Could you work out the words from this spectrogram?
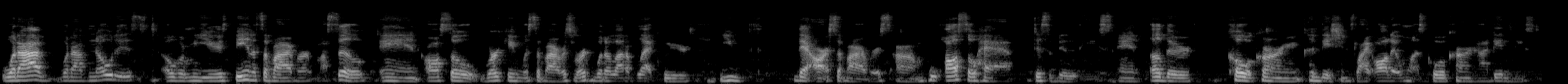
what I've what I've noticed over my years being a survivor myself and also working with survivors, working with a lot of Black queer youth that are survivors um, who also have disabilities and other co-occurring conditions like all at once co-occurring identities.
